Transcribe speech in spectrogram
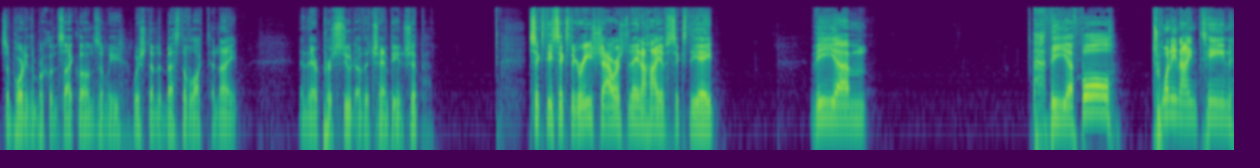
supporting the Brooklyn Cyclones, and we wish them the best of luck tonight in their pursuit of the championship. 66 degrees, showers today, and a high of 68. The um, the uh, fall 2019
